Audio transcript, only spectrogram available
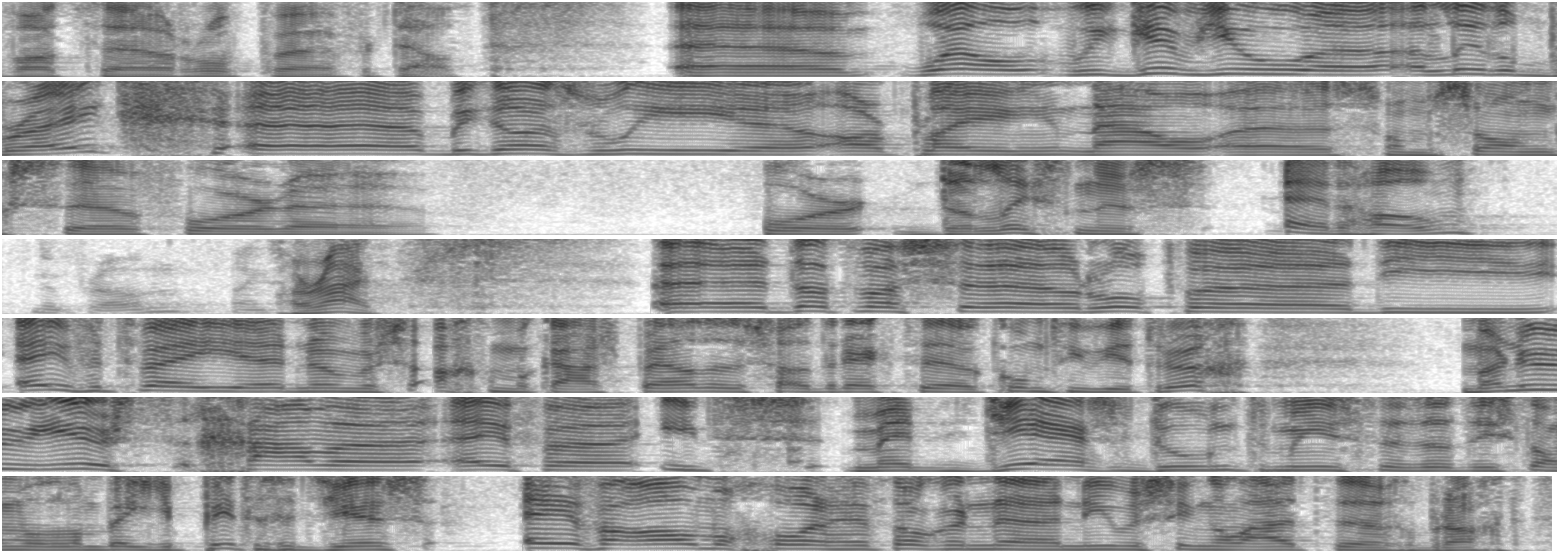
wat Rob vertelt. Well, we give you a little break because we are playing now some songs for the for the listeners at home. No problem. Thanks. Alright. Eh, dat was eh, Rob eh, die even twee nummers achter elkaar speelde. Dus zo direct komt hij weer terug. Maar nu eerst gaan we even iets met jazz doen. Tenminste, dat is dan wel een beetje pittige jazz. Eva Almagor heeft ook een nieuwe single uitgebracht.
